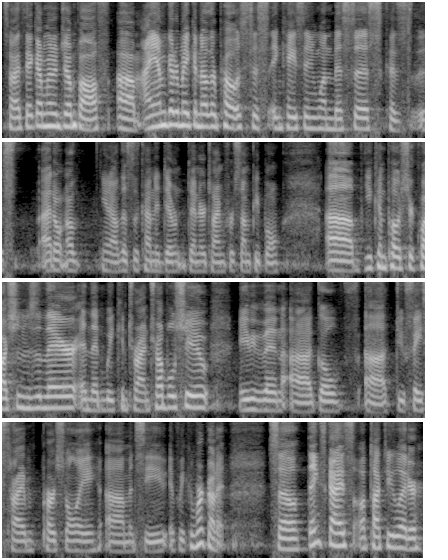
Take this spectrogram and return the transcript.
so I think I'm going to jump off. Um, I am going to make another post just in case anyone missed this because I don't know, you know, this is kind of dinner time for some people. Uh, you can post your questions in there and then we can try and troubleshoot, maybe even uh, go uh, do FaceTime personally um, and see if we can work on it. So thanks guys. I'll talk to you later.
